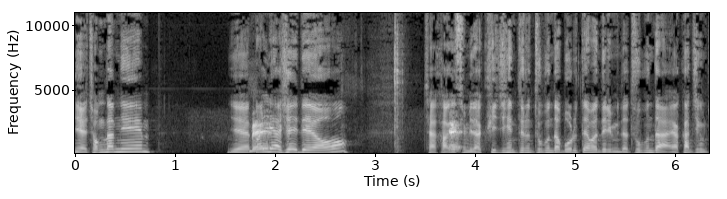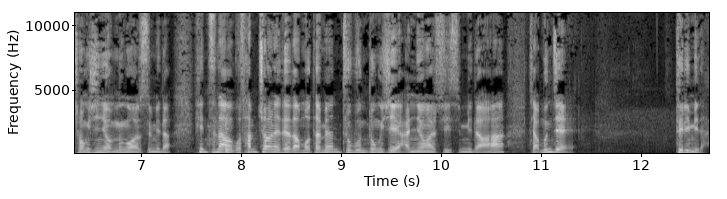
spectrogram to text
예, 정답님. 예, 네. 빨리 하셔야 돼요. 자, 가겠습니다. 퀴즈 힌트는 두 분 다 모를 때만 드립니다. 두 분 다 약간 지금 정신이 없는 것 같습니다. 힌트 나하고 3초 안에 대답 못하면 두 분 동시에 안녕할 수 있습니다. 자, 문제 드립니다.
